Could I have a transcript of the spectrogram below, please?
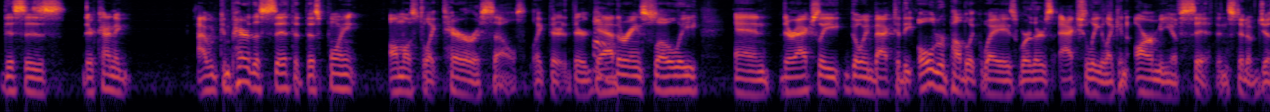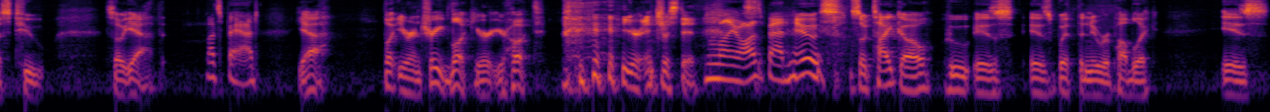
This is they're kind of. I would compare the Sith at this point almost to like terrorist cells. Like they're they're gathering slowly, and they're actually going back to the old Republic ways, where there's actually like an army of Sith instead of just two. So yeah, That's bad. yeah. But you're intrigued. Look, you're you're hooked. you're interested I'm like, oh, that's bad news. so Tycho, who is is with the New Republic, is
